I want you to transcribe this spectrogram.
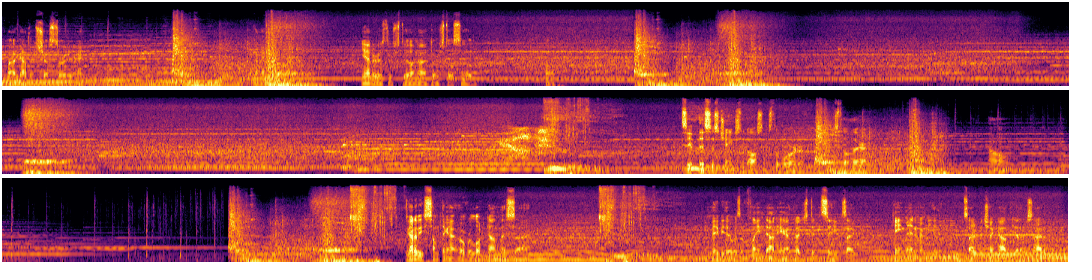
Oh, I got those chests already, right? Yet, or is there still... No, that door's still sealed. Oh. See if this has changed at all since the ward, or if it's still there. There's gotta be something I overlooked on this side. And maybe there was a flame down here that I just didn't see because I came in and immediately decided to check out the other side of it.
